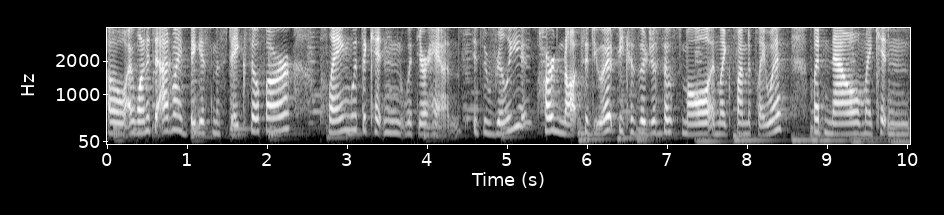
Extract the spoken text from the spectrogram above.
Oh, I wanted to add my biggest mistake so far, playing with the kitten with your hands. It's really hard not to do it because they're just so small and like fun to play with, but now my kitten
